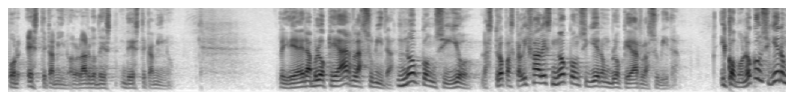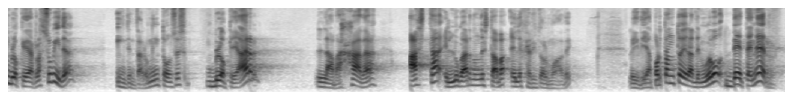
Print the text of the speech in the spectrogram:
por este camino, a lo largo de este camino. La idea era bloquear la subida. No consiguió, las tropas califales no consiguieron bloquear la subida. Y como no consiguieron bloquear la subida, intentaron entonces bloquear la bajada hasta el lugar donde estaba el ejército almohade. La idea, por tanto, era de nuevo detener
